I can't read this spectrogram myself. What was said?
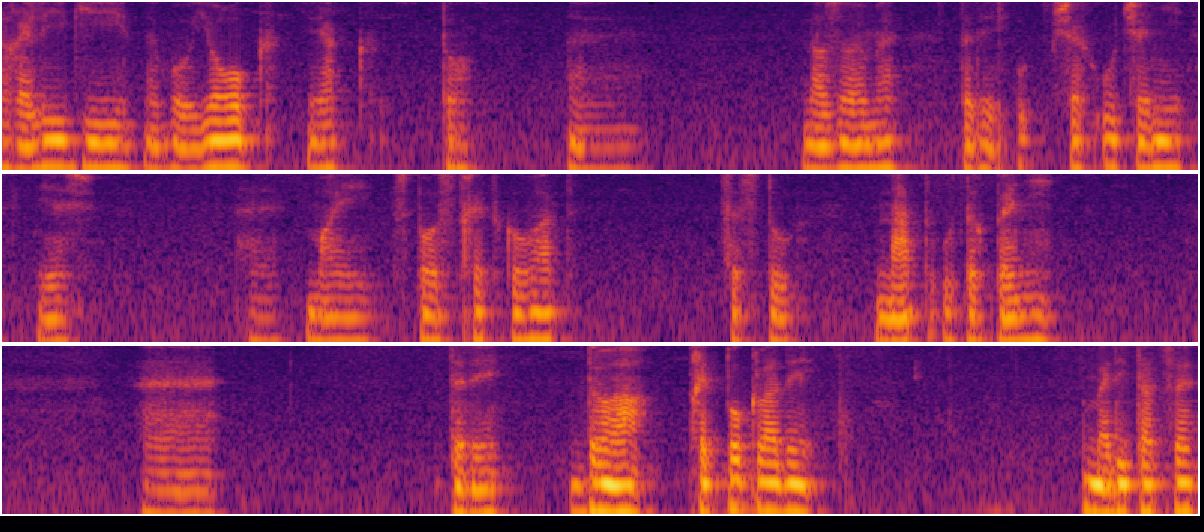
religií nebo jog, jak to nazveme, tedy všech učení, jež mají zprostředkovat cestu nad utrpení. Tedy dva předpoklady meditace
